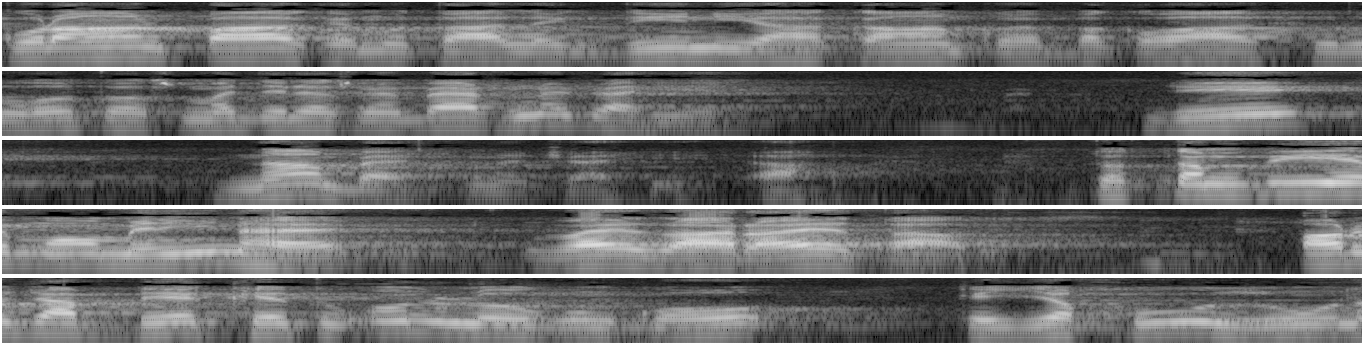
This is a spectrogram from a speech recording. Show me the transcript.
قرآن پاک کے متعلق دینی حکام کو بکواس شروع ہو تو اس مجلس میں بیٹھنا چاہیے۔ جی نہ بیٹھنا چاہیے۔ تو تمبی مومنین ہے وہ رائے تھا اور جب دیکھے تو ان لوگوں کو کہ یخوزون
